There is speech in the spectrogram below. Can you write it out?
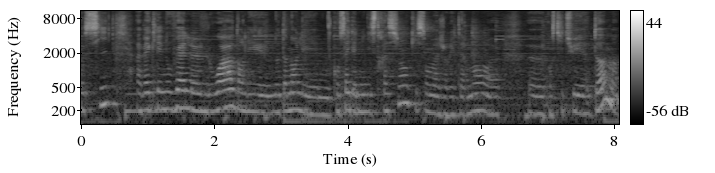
aussi avec les nouvelles lois, dans les, notamment les conseils d'administration qui sont majoritairement euh, constitués d'hommes.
